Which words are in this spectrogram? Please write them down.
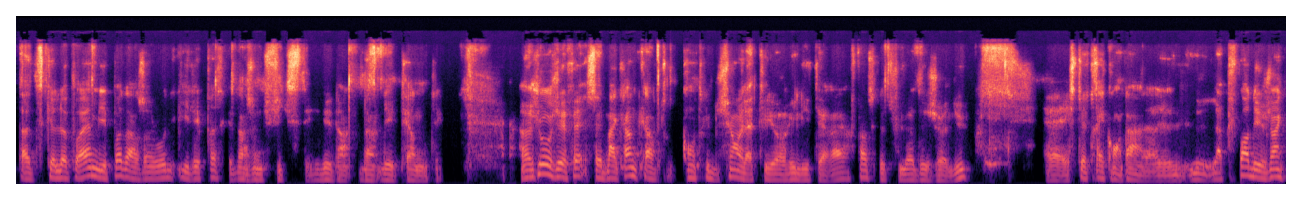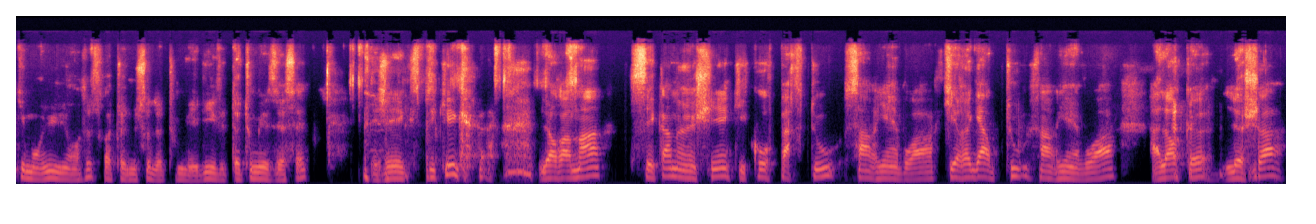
Tandis que le poème, il n'est pas dans un road, il est presque dans une fixité, il est dans, l'éternité. Un jour, j'ai fait, c'est ma grande contribution à la théorie littéraire. Je pense que tu l'as déjà lu. Euh, J'étais très content. La plupart des gens qui m'ont lu, ils ont juste retenu ça de tous mes livres, de tous mes essais. J'ai expliqué que le roman, c'est comme un chien qui court partout sans rien voir, qui regarde tout sans rien voir, alors que le chat,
